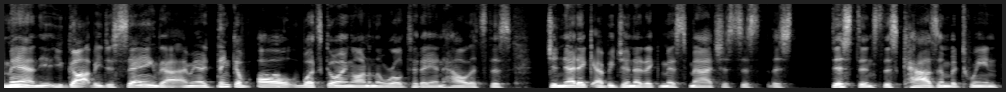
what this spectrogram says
Man, you got me just saying that. I mean, I think of all what's going on in the world today and how it's this genetic epigenetic mismatch. It's just this distance, this chasm between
